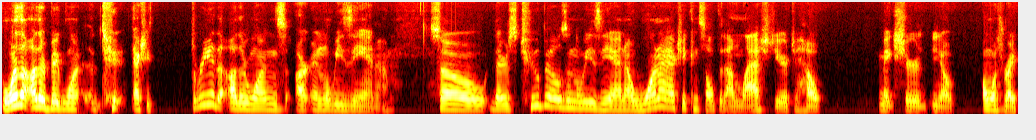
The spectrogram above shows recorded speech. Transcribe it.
But one of the other big one, two actually three of the other ones are in Louisiana. So there's two bills in Louisiana. One I actually consulted on last year to help make sure, you know, almost write.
